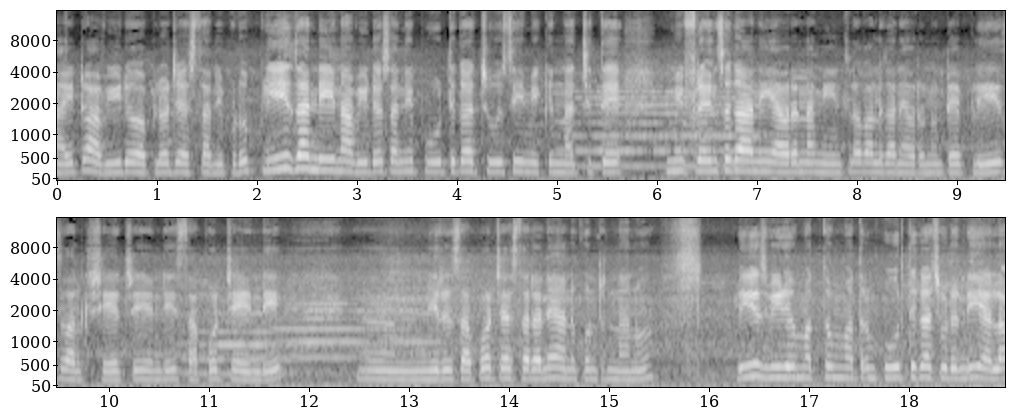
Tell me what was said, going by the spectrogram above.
నైట్ ఆ వీడియో అప్లోడ్ చేస్తాను. ఇప్పుడు ప్లీజ్ అండి నా వీడియోస్ అన్నీ పూర్తిగా చూసి మీకు నచ్చితే మీ ఫ్రెండ్స్ కానీ ఎవరైనా మీ ఇంట్లో వాళ్ళు కానీ ఎవరైనా ఉంటే ప్లీజ్ వాళ్ళకి షేర్ చేయండి సపోర్ట్ చేయండి. మీరు సపోర్ట్ చేస్తారని అనుకుంటున్నాను. ప్లీజ్ వీడియో మొత్తం మాత్రం పూర్తిగా చూడండి. ఎలా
